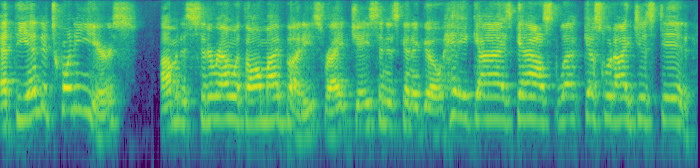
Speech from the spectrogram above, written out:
At the end of 20 years, I'm going to sit around with all my buddies, right? Jason is going to go, hey guys, gals, guess what I just did?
